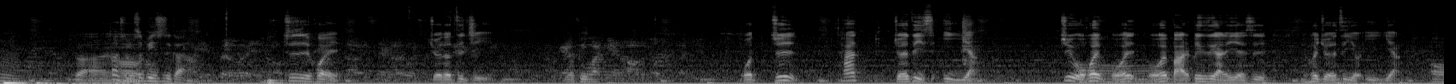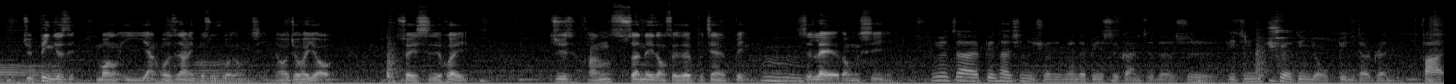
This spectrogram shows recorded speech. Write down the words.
嗯，对啊、那什么是病？病耻感啊？就是会觉得自己，有病？我就是他觉得自己是异样，就我会我会我会把病耻感理解是你会觉得自己有异样。哦，就病就是某种异样，或者是让你不舒服的东西，然后就会有随时会，就是好像生了一种随时不见的病嗯，之类的东西。因为在变态心理学里面的病耻感指的是已经确定有病的人发、呃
